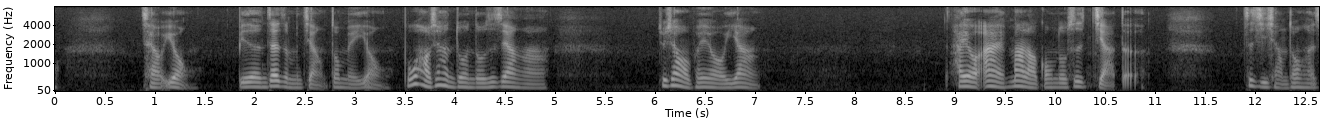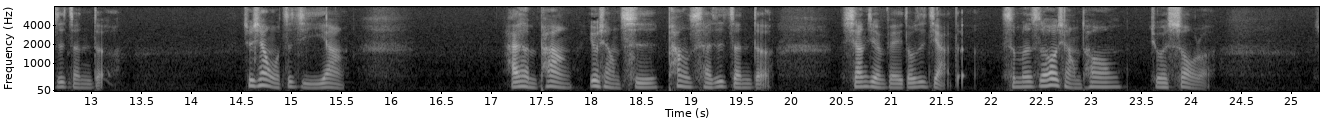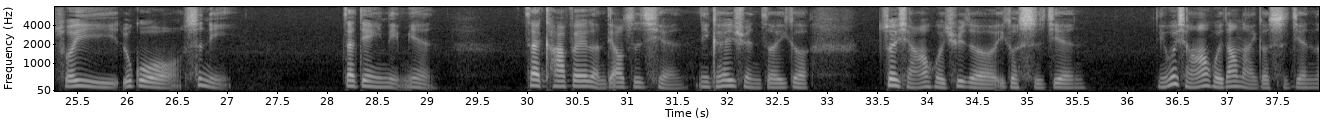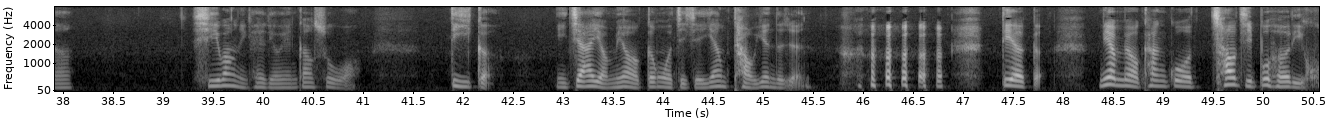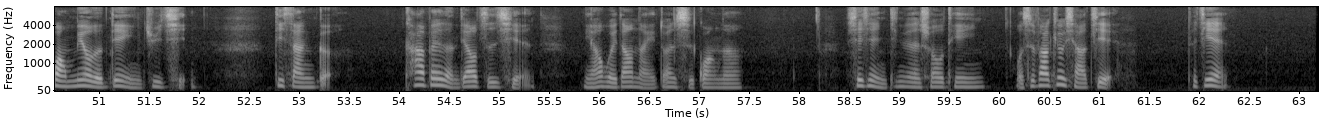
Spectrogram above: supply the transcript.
才有用，别人再怎么讲都没用。不过好像很多人都是这样啊，就像我朋友一样。还有爱骂老公都是假的，自己想通还是真的。就像我自己一样，还很胖又想吃，胖才是真的，想减肥都是假的。什么时候想通就会瘦了。所以如果是你，在电影里面，在咖啡冷掉之前，你可以选择一个最想要回去的一个时间。你会想要回到哪一个时间呢？希望你可以留言告诉我。第一个，你家有没有跟我姐姐一样讨厌的人？第二个，你有没有看过超级不合理、荒谬的电影剧情？第三个，咖啡冷掉之前，你要回到哪一段时光呢？谢谢你今天的收听，我是发 Q 小姐，再见。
